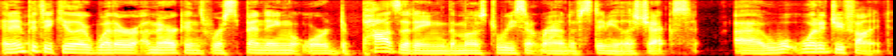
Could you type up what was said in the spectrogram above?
and in particular, whether Americans were spending or depositing the most recent round of stimulus checks. Uh, wh- what did you find?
